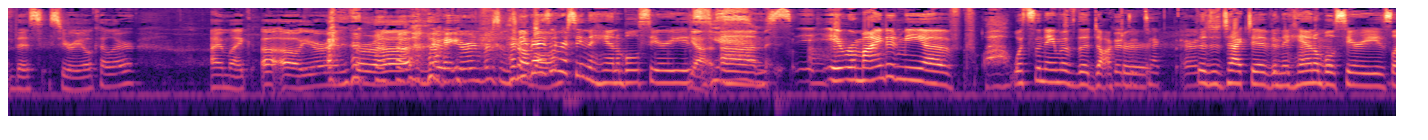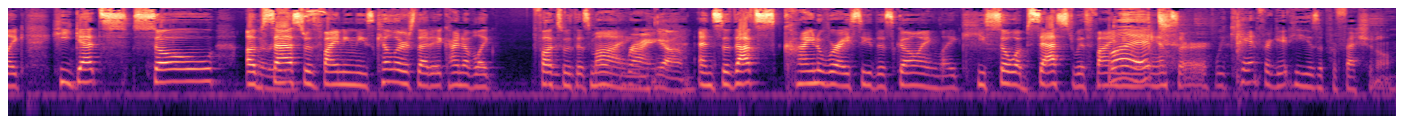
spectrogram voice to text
this serial killer I'm like, uh oh, you're in for uh, right. you're in for some Have trouble. you guys ever seen the Hannibal series? Yes. Um, it, it, reminded me of oh, what's the name of the doctor, the, detec- the detective the in the detective. Hannibal series. Like he gets so obsessed with finding these killers that it kind of like fucks with his mind. Right. Yeah. And so that's kind of where I see this going. Like he's so obsessed with finding but the answer. We can't forget he is a professional.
